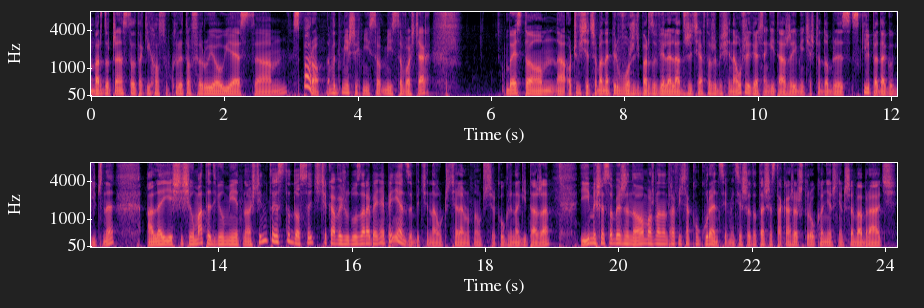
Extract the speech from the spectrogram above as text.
bardzo często takich osób, które to oferują jest sporo, nawet w mniejszych miejscowościach. Bo jest to, oczywiście trzeba najpierw włożyć bardzo wiele lat życia w to, żeby się nauczyć grać na gitarze i mieć jeszcze dobry skill pedagogiczny, ale jeśli się ma te dwie umiejętności, no to jest to dosyć ciekawe źródło zarabiania pieniędzy, bycie nauczycielem lub nauczycielką gry na gitarze. I myślę sobie, że no, można natrafić na konkurencję, więc jeszcze to też jest taka rzecz, którą koniecznie trzeba brać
